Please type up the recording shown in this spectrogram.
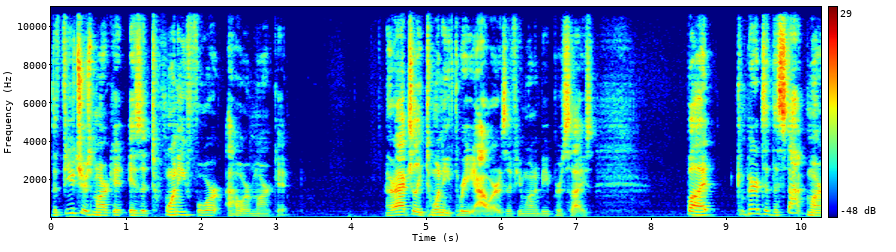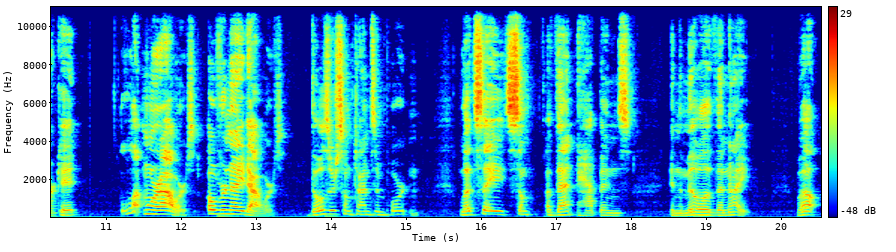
the futures market is a 24 hour market, or actually 23 hours if you want to be precise. But compared to the stock market, a lot more hours, overnight hours those are sometimes important. Let's say some event happens in the middle of the night. Well,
